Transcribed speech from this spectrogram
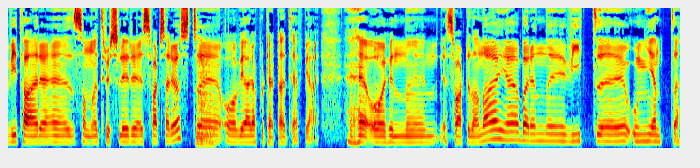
vi tar eh, sånne trusler svært seriøst, Mm. eh, og vi har rapportert deg til FBI. Eh, og hun eh, svarte da nei, jeg er bare en eh, hvit eh, ung jente.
